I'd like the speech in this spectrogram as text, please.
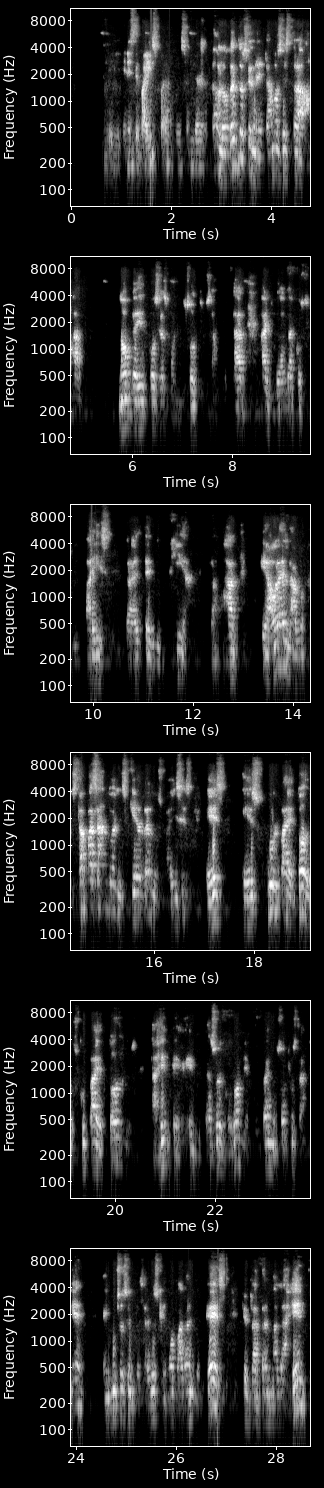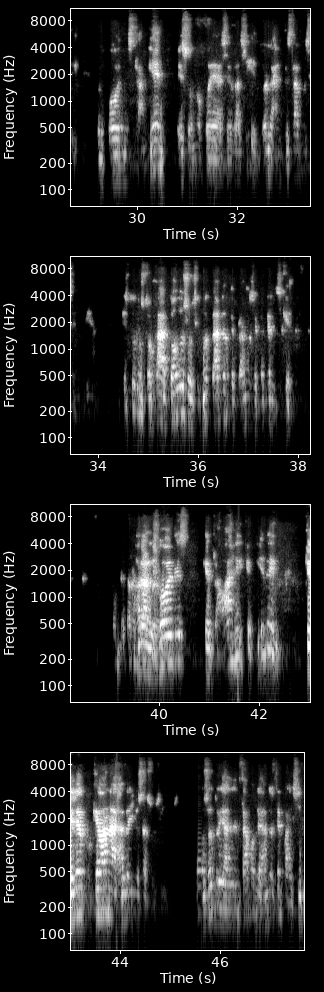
en este país para poder salir adelante? No, los retos que necesitamos es trabajar, no pedir cosas para nosotros, aportar, ayudar a construir un país, traer tecnología, trabajar. Y ahora lo que está pasando en la izquierda en los países es, es culpa de todos, culpa de todos, la gente, en el caso de Colombia, culpa de nosotros también. Hay muchos empresarios que no pagan lo que es, que tratan mal a la gente, los jóvenes también. Eso no puede ser así, entonces la gente está resentida. Esto nos toca a todos, o si no, tarde o temprano se mete a la izquierda. Ahora, los jóvenes que trabajen, que tienen, ¿qué, le, ¿qué van a dejar ellos a sus hijos? Nosotros ya le estamos dejando este país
